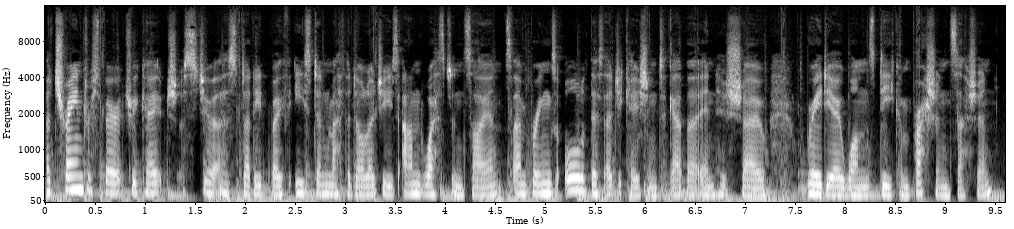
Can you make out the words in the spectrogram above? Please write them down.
A trained respiratory coach, Stuart has studied both Eastern methodologies and Western science and brings all of this education together in his show, Radio One's Decompression Session,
